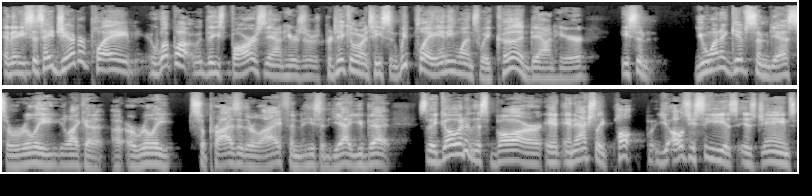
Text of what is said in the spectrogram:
And then he says, Hey, did you ever play what about these bars down here? There's particular ones. He said, we play any ones we could down here. He said, you want to give some guests a really like a, a really surprise of their life? And he said, yeah, you bet. So they go into this bar and, and actually Paul, all you see is, is James.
